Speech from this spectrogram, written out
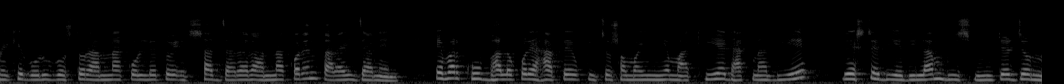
মেখে গরু গোস্ত রান্না করলে তো এর স্বাদ যারা রান্না করেন তারাই জানেন। এবার খুব ভালো করে হাতে কিছু সময় নিয়ে মাখিয়ে ঢাকনা দিয়ে রেস্টে দিয়ে দিলাম বিশ মিনিটের জন্য।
